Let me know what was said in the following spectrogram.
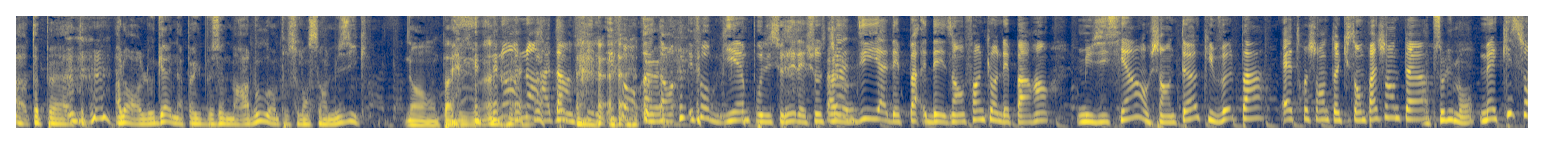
Ah, Alors le gars n'a pas eu besoin de marabout hein, pour se lancer en musique. Non, pas besoin. Non, non, attends, Phil, il faut, attends, il faut bien positionner les choses. Tu as dit, il y a des, enfants qui ont des parents musiciens ou chanteurs qui veulent pas être chanteurs, qui sont pas chanteurs. Absolument. Mais qui sont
